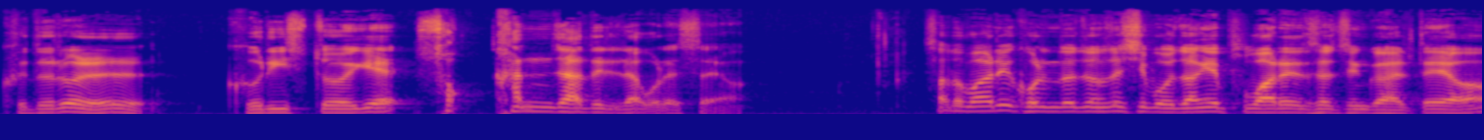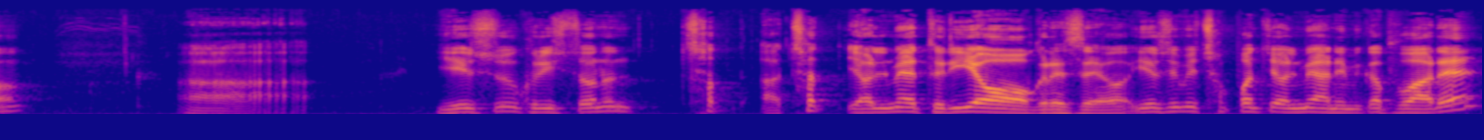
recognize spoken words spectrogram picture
그들을 그리스도에게 속한 자들이라고 그랬어요. 사도 바울이 고린도전서 15장의 부활에 대해서 증거할 때요. 아, 예수 그리스도는 첫, 아, 첫 열매들이요 그랬어요. 예수님이 첫 번째 열매 아닙니까 부활에?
